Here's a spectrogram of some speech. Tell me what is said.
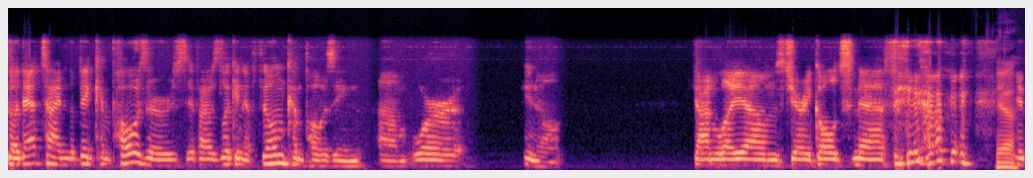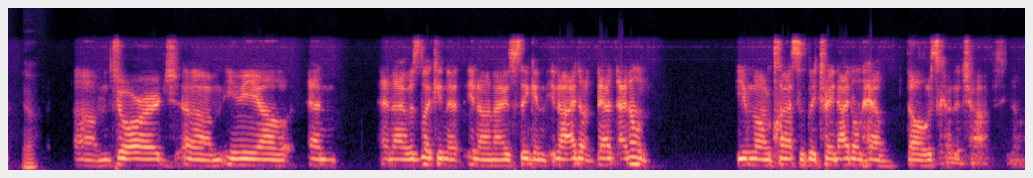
so at that time, the big composers, if I was looking at film composing, um, were, you know, John Williams, Jerry Goldsmith, yeah, you know, yeah, um, George, um, and and I was looking at, you know, and I was thinking, you know, I don't that I don't, even though I'm classically trained, I don't have those kind of chops. You know,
